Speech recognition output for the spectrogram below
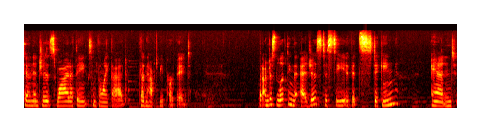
10 inches wide, I think, something like that. Doesn't have to be perfect. But I'm just lifting the edges to see if it's sticking and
